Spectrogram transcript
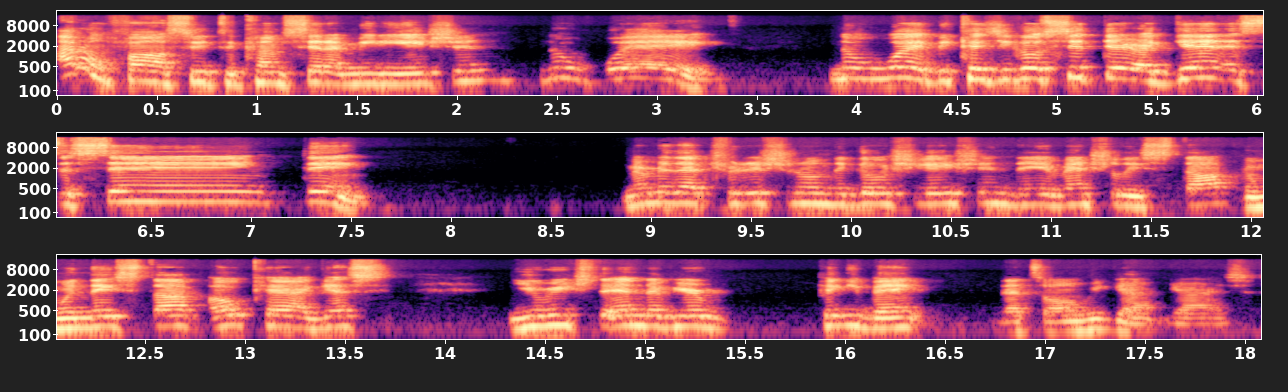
I don't file suit to come sit at mediation. No way. No way. Because you go sit there again, it's the same thing. Remember that traditional negotiation? They eventually stop. And when they stop, okay, I guess you reach the end of your piggy bank. That's all we got, guys.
